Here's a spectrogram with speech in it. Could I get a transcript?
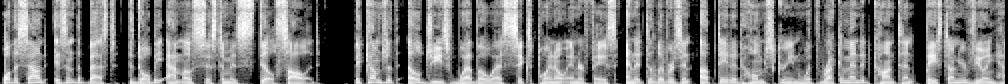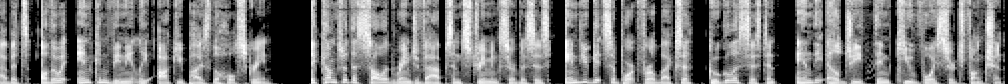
While the sound isn't the best, the Dolby Atmos system is still solid. It comes with LG's WebOS 6.0 interface and it delivers an updated home screen with recommended content based on your viewing habits, although it inconveniently occupies the whole screen. It comes with a solid range of apps and streaming services, and you get support for Alexa, Google Assistant, and the LG ThinQ voice search function.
